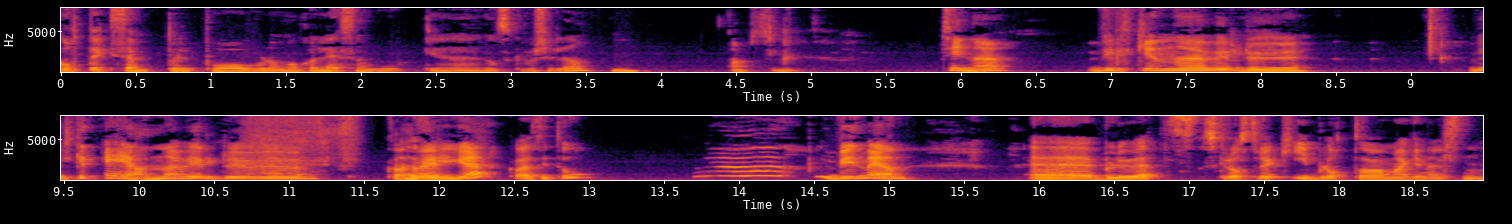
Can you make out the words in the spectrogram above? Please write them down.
godt eksempel på hvordan man kan lese en bok eh, ganske forskjellig. da. Absolutt. Tine, hvilken eh, vil du Hvilken ene vil du Kan jeg, si, velge? kan jeg si to? Begynn med én. Eh, Bluets skråstrek i blått av Maggie Nelson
